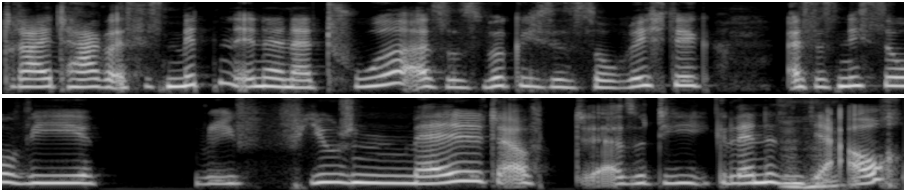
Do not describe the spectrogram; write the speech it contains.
drei Tage. Es ist mitten in der Natur, also es ist wirklich, es ist so richtig. Es ist nicht so wie, wie Fusion Melt, auf, also die Gelände sind Mhm. ja auch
